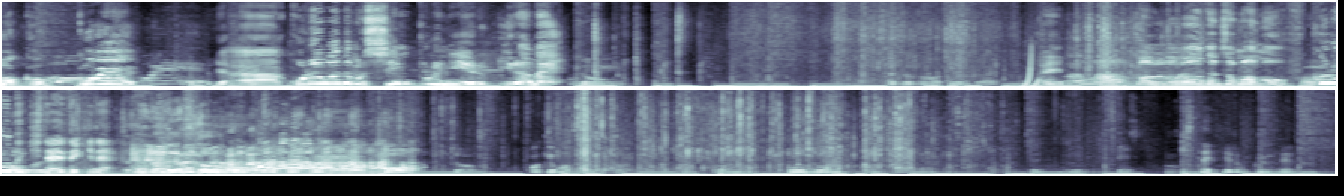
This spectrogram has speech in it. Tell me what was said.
わかっこいい。いやーこれはでもシンプルに言えるい。らないちょっと待ってください。えまあまあまあまあまあちょもうもう袋で期待できないもうじゃあ開けますキテケロくんです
